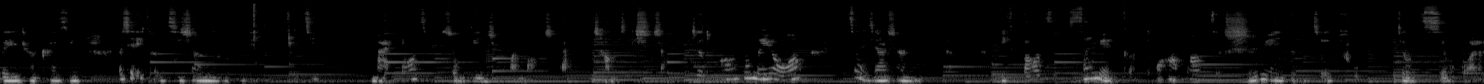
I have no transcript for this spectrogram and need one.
非常开心，而且一口气上六个点。买包子送定制环保纸袋，超级时尚，这同行都没有哦。再加上你的一个包子三元一个，同行包子十元一个的截图就齐活了。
